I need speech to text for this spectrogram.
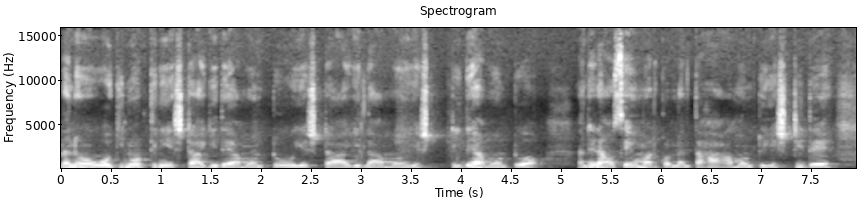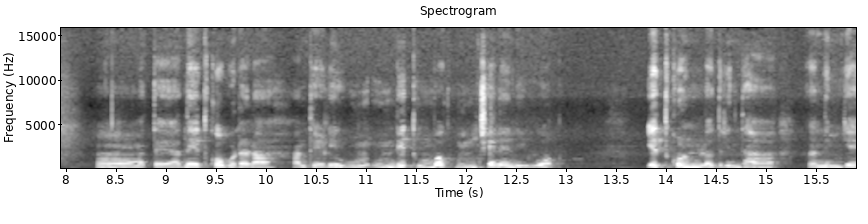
ನಾನು ಹೋಗಿ ನೋಡ್ತೀನಿ ಎಷ್ಟಾಗಿದೆ ಅಮೌಂಟು, ಎಷ್ಟಾಗಿಲ್ಲ ಅಮೌ, ಎಷ್ಟಿದೆ ಅಮೌಂಟು. ಅಂದರೆ ನಾವು ಸೇವ್ ಮಾಡ್ಕೊಂಡಂತಹ ಅಮೌಂಟು ಎಷ್ಟಿದೆ ಮತ್ತು ಅದನ್ನ ಎತ್ಕೊಬಿಡೋಣ ಅಂಥೇಳಿ ಉಂಡಿ ತುಂಬ ಮುಂಚೆನೇ ನೀವು ಎತ್ಕೊಳ್ಳೋದ್ರಿಂದ ನಿಮಗೆ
